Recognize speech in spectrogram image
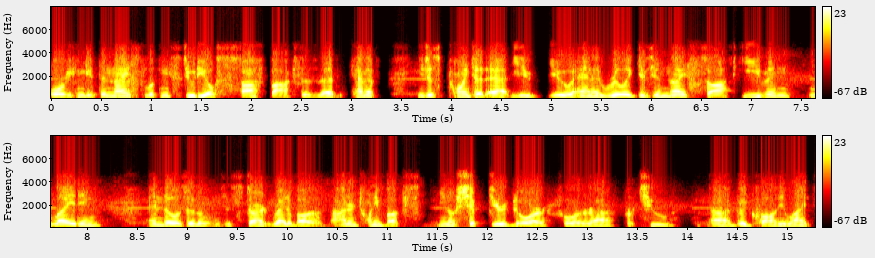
or you can get the nice looking studio soft boxes that kind of you just point it at you you and it really gives you nice soft even lighting. And those are the ones that start right about 120 bucks, you know, shipped to your door for uh, for two uh, good quality lights.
